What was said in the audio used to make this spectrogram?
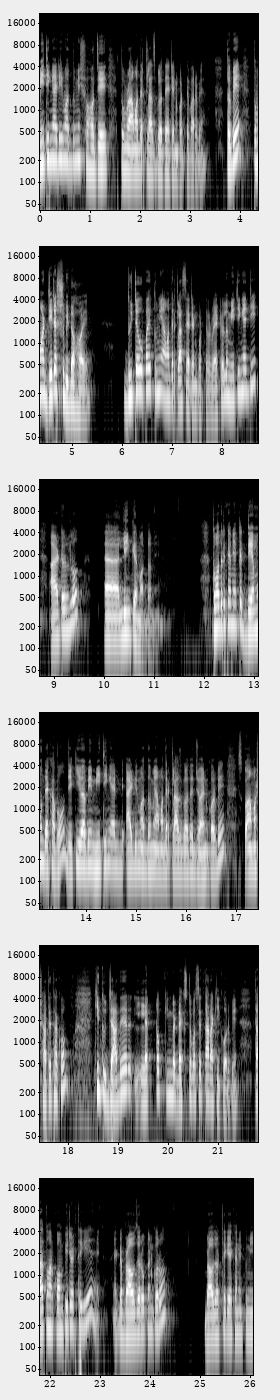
মিটিং আইডির মাধ্যমে সহজে তোমরা আমাদের ক্লাসগুলোতে অ্যাটেন্ড করতে পারবে। তবে তোমার যেটা সুবিধা হয়, দুইটা উপায় তুমি আমাদের ক্লাসে অ্যাটেন্ড করতে পারবে। একটা হলো মিটিং আইডি আর একটা হলো লিঙ্কের মাধ্যমে। তোমাদেরকে আমি একটা ডেমো দেখাবো যে কীভাবে মিটিং আইডির মাধ্যমে আমাদের ক্লাসগুলোতে জয়েন করবে। আমার সাথে থাকো। কিন্তু যাদের ল্যাপটপ কিংবা ডেস্কটপ আছে, তারা কি করবে? তারা তোমার কম্পিউটার থেকে একটা ব্রাউজার ওপেন করো। ব্রাউজার থেকে এখানে তুমি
